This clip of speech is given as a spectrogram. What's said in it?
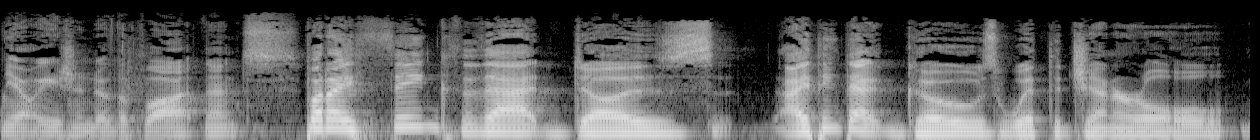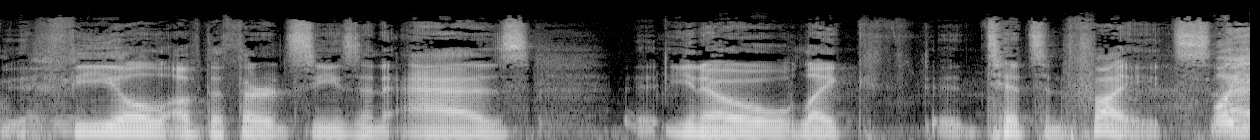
you know agent of the plot. That's But I think that does I think that goes with the general feel of the third season as you know, like tits and fights. Well, yeah, I-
